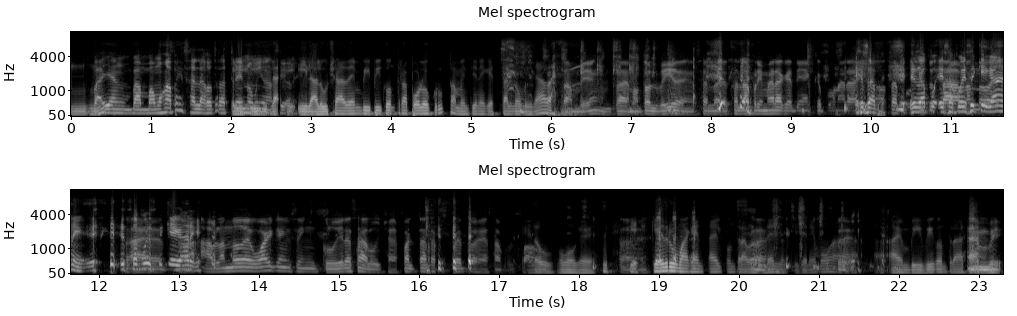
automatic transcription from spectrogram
Vayan, vamos a pensar las otras tres nominaciones. Y la, lucha de MVP contra Polo Cruz también tiene que estar nominada. también, o sea, no te olvides, esa es la, primera que tienes que poner ahí. Esa, puede ser que gane. esa puede ser que gane. Hablando de Wargames, incluir esa lucha, falta de respeto es esa, por favor. como que, ¿qué, qué Drew McIntyre contra Brock Si tenemos a, MVP contra... MVP,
